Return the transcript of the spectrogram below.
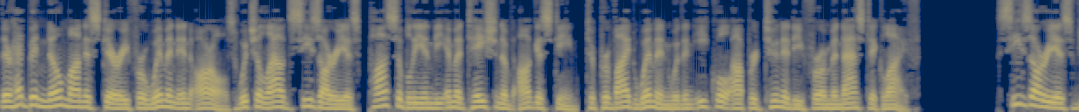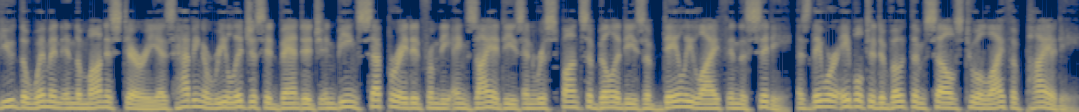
There had been no monastery for women in Arles which allowed Caesarius, possibly in the imitation of Augustine, to provide women with an equal opportunity for a monastic life. Caesarius viewed the women in the monastery as having a religious advantage in being separated from the anxieties and responsibilities of daily life in the city, as they were able to devote themselves to a life of piety,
